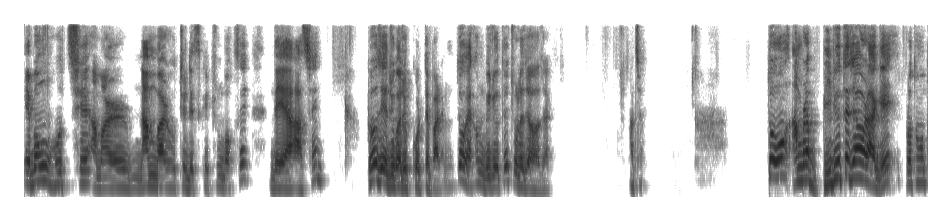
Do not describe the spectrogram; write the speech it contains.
এবং হচ্ছে আমার নাম্বার হচ্ছে ডিসক্রিপশন বক্সে দেয়া আছে। তো যে যোগাযোগ করতে পারেন। তো এখন ভিডিওতে চলে যাওয়া যাক। আচ্ছা তো আমরা ভিডিওতে যাওয়ার আগে প্রথমত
